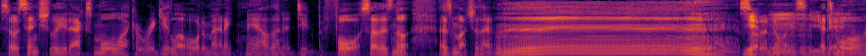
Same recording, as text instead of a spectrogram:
So essentially, it acts more like a regular automatic now than it did before. So there's not as much of that sort Yeah. of noise. Mm, it's bet. more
